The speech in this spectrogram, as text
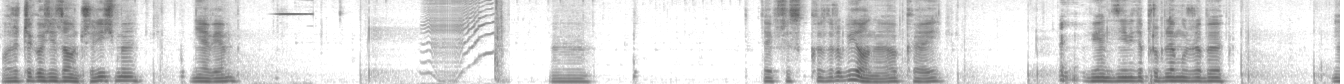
Może czegoś nie załączyliśmy? Nie wiem. Yy. Tutaj wszystko zrobione, okej. Więc nie widzę problemu, żeby... Yy,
